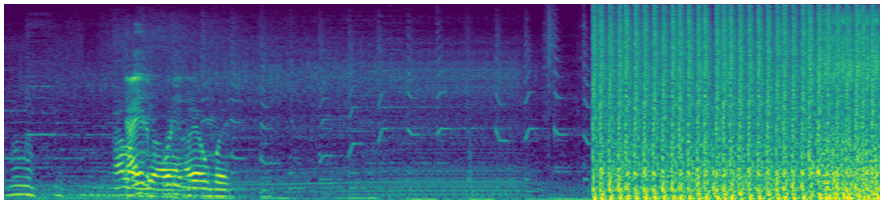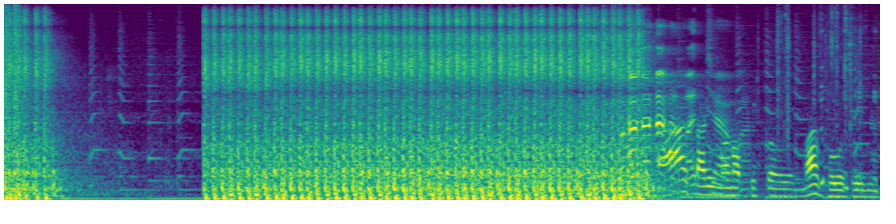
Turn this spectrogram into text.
હમ. હાલો ટાયર ગયો ફોડી હવે લીધું. ઊભો છે. આ તારી માનો માં ભૂલ થઈ ગઈ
